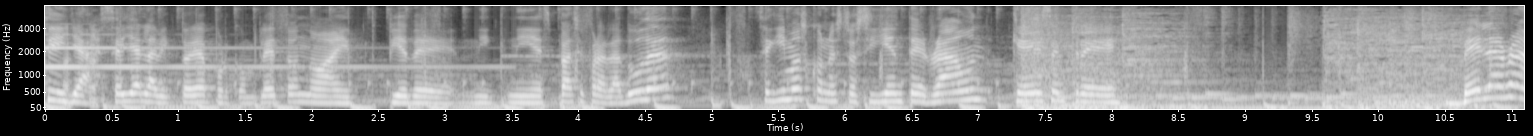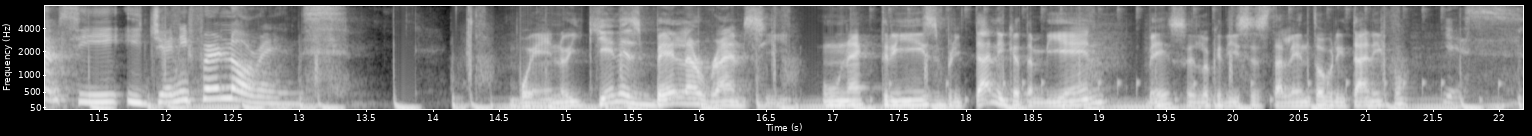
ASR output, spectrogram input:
sí, ya, sella la victoria por completo, no hay pie de ni, ni espacio para la duda. Seguimos con nuestro siguiente round, que es entre Bella Ramsey y Jennifer Lawrence. Bueno, ¿y quién es Bella Ramsey? Una actriz británica también. ¿Ves? Es lo que dices, talento británico. Yes.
